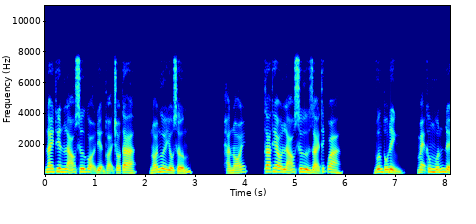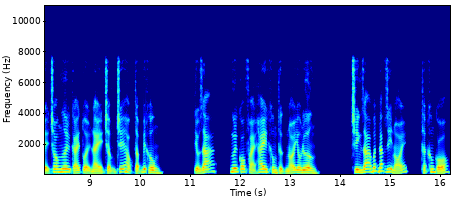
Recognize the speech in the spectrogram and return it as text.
Nay thiên lão sư gọi điện thoại cho ta, nói ngươi yêu sớm. Hắn nói, ta theo lão sư giải thích qua. Vương Tố Đình, mẹ không muốn để cho ngươi cái tuổi này chậm trễ học tập biết không. Tiểu dã, ngươi có phải hay không thực nói yêu đương? Trình dã bất đắc dĩ nói, thật không có,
